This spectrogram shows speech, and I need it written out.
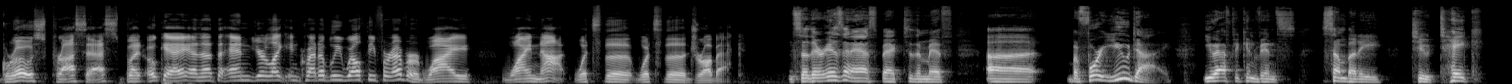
gross process, but okay. And at the end, you're like incredibly wealthy forever. Why? Why not? What's the what's the drawback? So there is an aspect to the myth. Uh, before you die, you have to convince somebody to take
